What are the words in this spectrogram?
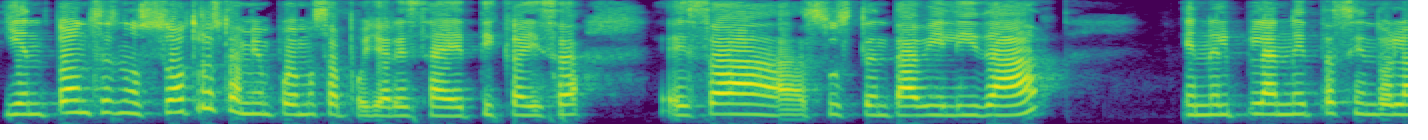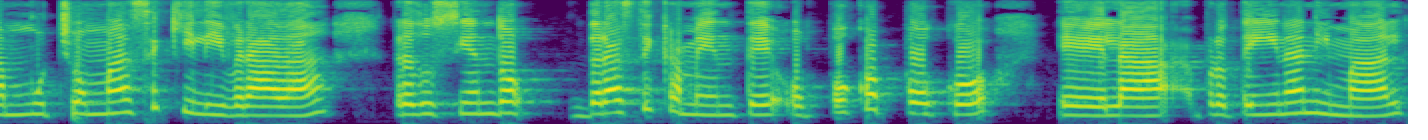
Y entonces nosotros también podemos apoyar esa ética y esa, esa sustentabilidad en el planeta, haciéndola mucho más equilibrada, reduciendo drásticamente o poco a poco eh, la proteína animal.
